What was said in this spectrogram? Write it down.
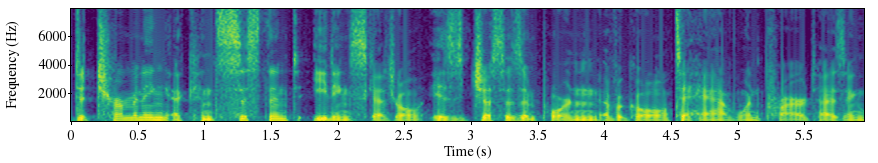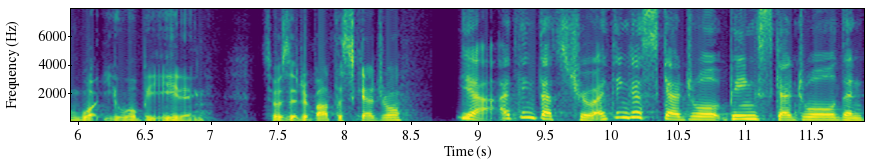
Determining a consistent eating schedule is just as important of a goal to have when prioritizing what you will be eating. So is it about the schedule? Yeah, I think that's true. I think a schedule, being scheduled and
